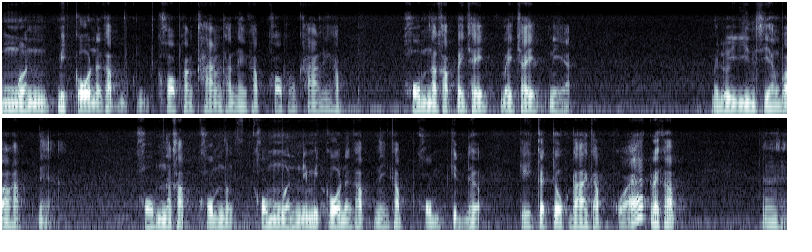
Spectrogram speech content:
มเหมือนมิโกนนะครับ ขอบข้างๆท่านนะครับ ขอบข้างๆนี่ครับ คมนะครับ ไม่ใช่ไม่ใช่เนี่ยไม่รู้ยินเสียงเปล่าครับ เนี่ยคมนะครับคมทั้งคมเหมือนนี่มิโกนนะครับนี่ครับคมกรีดเนี่ยกรีดกระจกได้ครับแกวกเลยครับอ่า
